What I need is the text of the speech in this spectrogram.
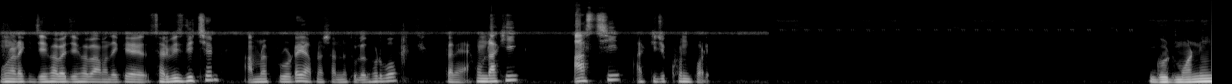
ওনারা কি যেভাবে যেভাবে আমাদেরকে সার্ভিস দিচ্ছেন আমরা পুরোটাই আপনার সামনে তুলে ধরবো। তাহলে এখন রাখি, আসছি আর কিছুক্ষণ পরে। গুড মর্নিং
